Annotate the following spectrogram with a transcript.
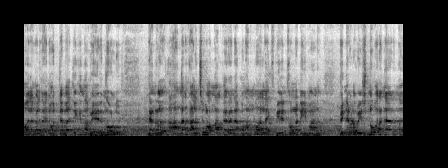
പോലെ കളിച്ചു അതിന് ഒറ്റ ബാറ്റിംഗ് എന്നാ വരുന്നുള്ളൂ ഞങ്ങൾ അങ്ങനെ കളിച്ചു വളർന്ന ആൾക്കാരാണ് അപ്പോൾ നമ്മൾ നല്ല എക്സ്പീരിയൻസ് ഉള്ള ടീമാണ് പിന്നെ ഇവിടെ വിഷ്ണു പറഞ്ഞായിരുന്നു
